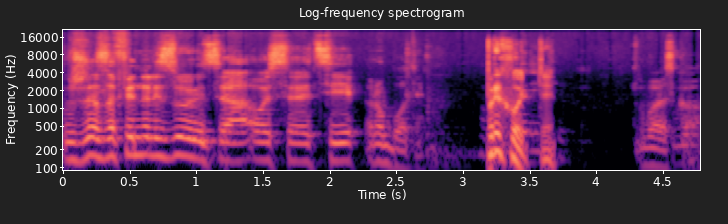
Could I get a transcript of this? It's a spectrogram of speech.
вже зафіналізуються ось е, ці роботи. Приходьте. Обов'язково.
